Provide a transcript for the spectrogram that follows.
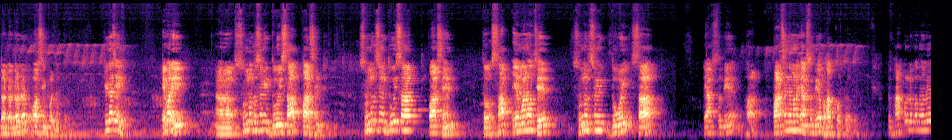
ডট ডট ডট ডট, অসীম পর্যন্ত, ঠিক আছে? এবারে শূন্য দশমিক দুই সাত পার্সেন্ট। শূন্য দশমিক দুই সাত পার্সেন্ট, তো সাত এর মানে হচ্ছে শূন্য দশমিক দুই সাত একশো দিয়ে ভাগ। পার্সেন্টের মানে একশো দিয়ে ভাগ করতে হবে। তো ভাগ করলে কত হবে?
